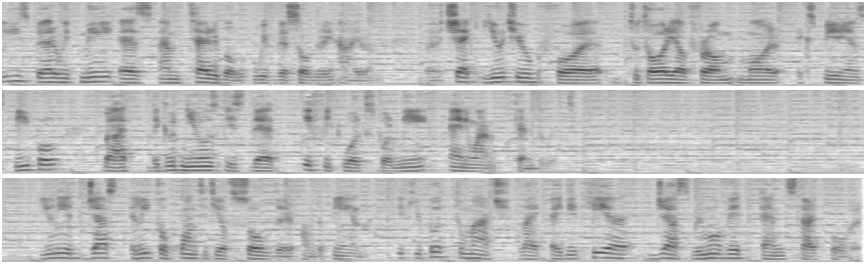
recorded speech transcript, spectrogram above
Please bear with me as I'm terrible with the soldering iron. Uh, check YouTube for tutorial from more experienced people, but the good news is that if it works for me, anyone can do it. You need just a little quantity of solder on the pin. If you put too much, like I did here, just remove it and start over.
